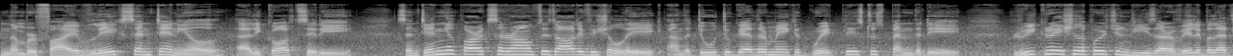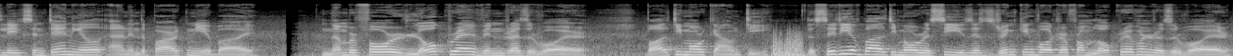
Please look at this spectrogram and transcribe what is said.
Number 5 Lake Centennial, Ellicott City. Centennial Park surrounds this artificial lake, and the two together make a great place to spend the day. Recreational opportunities are available at Lake Centennial and in the park nearby. Number 4 Loch Raven Reservoir, Baltimore County. The city of Baltimore receives its drinking water from Loch Raven Reservoir.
